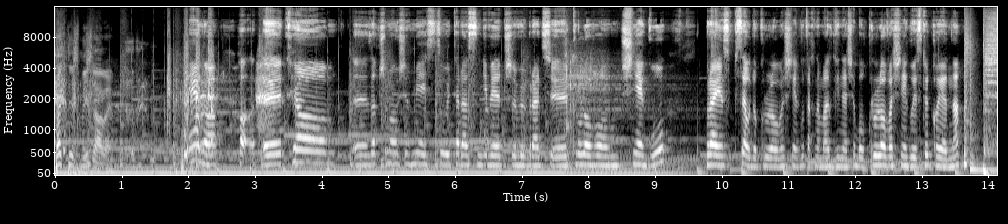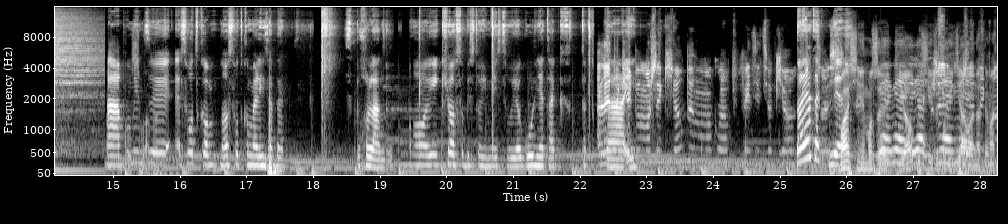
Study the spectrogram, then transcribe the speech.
Tak też myślałem. Nie no. E, Kyo e, zatrzymał się w miejscu i teraz nie wie, czy wybrać e, królową śniegu, która jest pseudo-królową śniegu, tak na marginesie, bo królowa śniegu jest tylko jedna. A pomiędzy słodką, no słodką Elizabeth z Pucholandu. No i Kyo sobie stoi w miejscu i ogólnie tak, tak Ale tak i... jakby może Kyo bym mogła powiedzieć o Kyo. No ja tak coś. wiem. Właśnie, może Nie, nie, Kio by się nie, na tak temat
